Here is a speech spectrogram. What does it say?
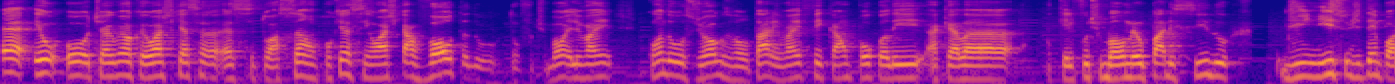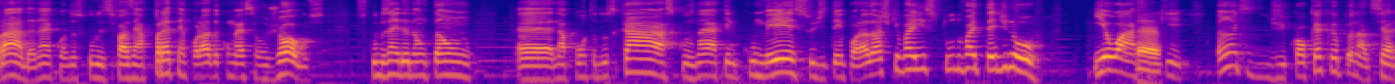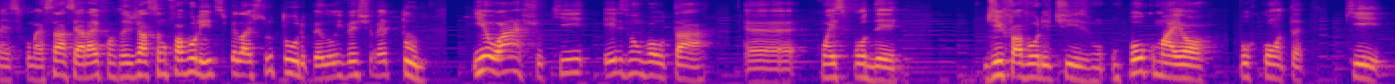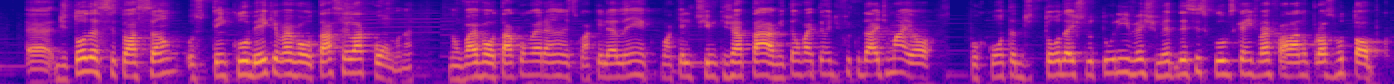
É, eu, o Thiago Mioca, eu acho que essa, essa situação, porque assim, eu acho que a volta do, do futebol, ele vai quando os jogos voltarem, vai ficar um pouco ali aquela aquele futebol meio parecido de início de temporada, né? Quando os clubes fazem a pré-temporada, começam os jogos, os clubes ainda não estão é, na ponta dos cascos, né? Aquele começo de temporada, eu acho que vai isso tudo vai ter de novo. E eu acho é. que antes de qualquer campeonato cearense começar, Ceará e Fortaleza já são favoritos pela estrutura, pelo investimento, tudo. E eu acho que eles vão voltar é, com esse poder de favoritismo um pouco maior por conta que é, de toda a situação, tem clube aí que vai voltar sei lá como, né? Não vai voltar como era antes, com aquele elenco, com aquele time que já estava, então vai ter uma dificuldade maior por conta de toda a estrutura e investimento desses clubes que a gente vai falar no próximo tópico.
